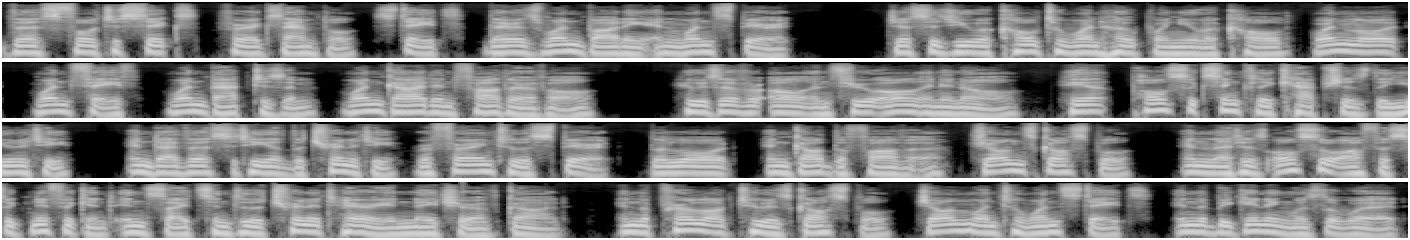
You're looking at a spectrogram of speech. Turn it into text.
verse 4 to 6, for example, states, There is one body and one spirit, just as you were called to one hope when you were called, one Lord, one faith, one baptism, one God and Father of all, who is over all and through all and in all. Here, Paul succinctly captures the unity and diversity of the Trinity, referring to the Spirit, the Lord, and God the Father. John's Gospel and letters also offer significant insights into the Trinitarian nature of God. In the prologue to his Gospel, John 1 to 1 states, In the beginning was the Word,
